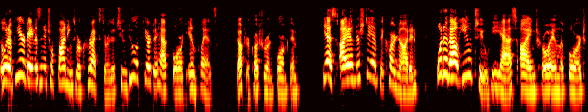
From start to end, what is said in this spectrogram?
It would appear Data's initial findings were correct, sir. The two do appear to have Borg implants, Dr. Crusher informed him. Yes, I understand, Picard nodded. What about you two? he asked, eyeing Troi and LaForge.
